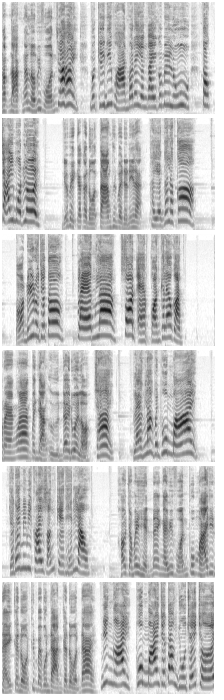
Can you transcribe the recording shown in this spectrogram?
กับดักงั้นเหรอพี่ฝน ใช่ เมื่อกี้นี่ผ่านมาได้ยังไงก็ไม่รู้ ตกใจหมดเลย เดี๋ยวพี่เอกจะกระโดดตามขึ้นไปเดี๋ยวนี้แหละ ถ้าอย่างนั้นแล้วก็ ตอนนี้เราจะต้อง แปลงร่างซ่อนแอบก่อนก็แล้วกัน แปลงร่างเป็นอย่างอื่นได้ด้วยเหรอ ใช่ แปลงร่างเป็นพุ่มไม้ จะได้ไม่มีใครสังเกตเห็นเรา เขาจะไม่เห็นได้ไงพี่ฝนพุ่มไม้ที่ไหนกระโดดขึ้นไปบนด่านกระโดดได้ นี่ไงพุ่มไม้จะต้องอยู่เฉย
